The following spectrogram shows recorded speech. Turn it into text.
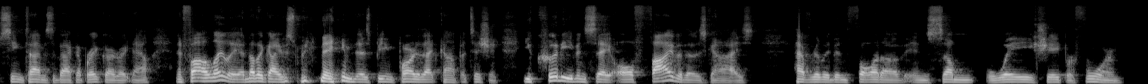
seeing time as the backup right guard right now. And Faalele, another guy who's been named as being part of that competition. You could even say all five of those guys have really been thought of in some way, shape, or form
